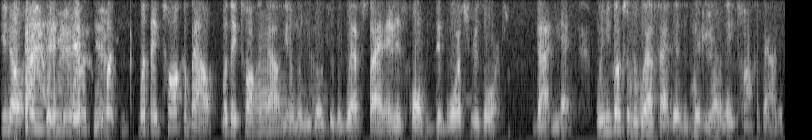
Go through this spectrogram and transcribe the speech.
You know, in, in reality, what what they talk about, what they talk about, you know, when you go to the website and it's called divorceresort.net. When you go to the Mhm. website, there's a video and they talk about it.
